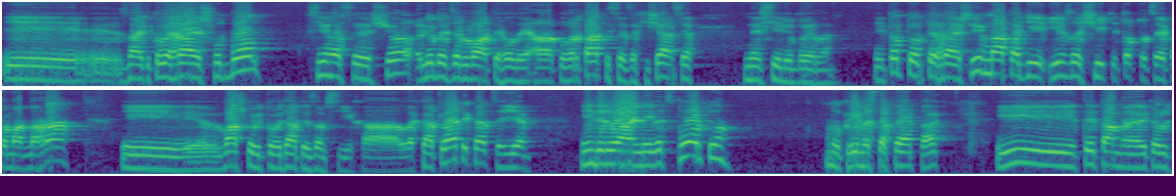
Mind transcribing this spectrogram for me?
І знаєте, коли граєш в футбол, всі нас що люблять забивати голи, а повертатися, захищатися не всі любили. І тобто ти граєш і в нападі, і в защиті, тобто це командна гра, і важко відповідати за всіх. А легка атлетика це є індивідуальний вид спорту, ну, крім естафет, так? І ти там, е, кажуть,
